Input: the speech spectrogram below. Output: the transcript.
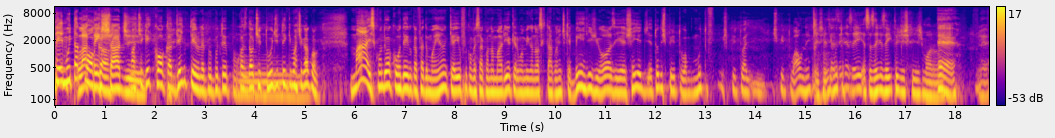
tem- muita lá coca. tem chá de- Martiguei coca o dia inteiro, né? Por, por ter- por causa da altitude, tem que mastigar coca. Mas, quando eu acordei no café da manhã, que aí eu fui conversar com a Ana Maria, que era uma amiga nossa que estava com a gente, que é bem religiosa e é cheia de. é toda espiritual, muito espiritual, espiritual né? Tem Essas, muito- ilhas aí, essas ilhas aí que tu diz que eles moram. né? É, é.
